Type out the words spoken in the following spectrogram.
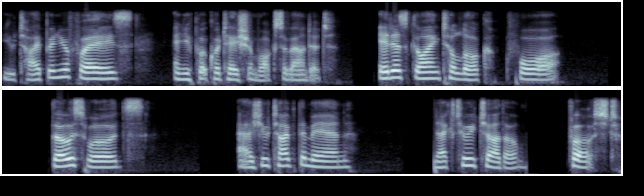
you type in your phrase and you put quotation marks around it. It is going to look for those words as you type them in next to each other first.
